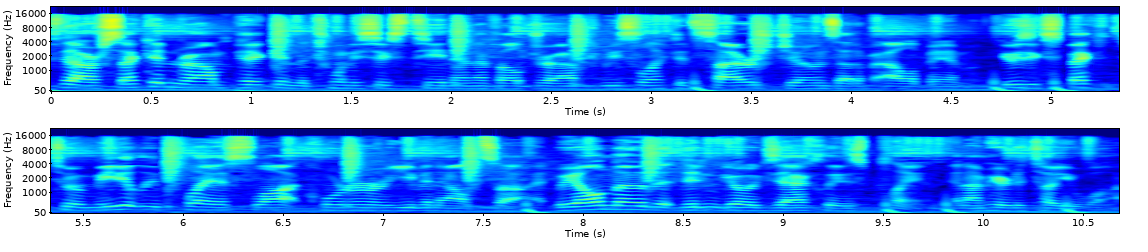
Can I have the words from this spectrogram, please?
With our second round pick in the 2016 NFL Draft, we selected Cyrus Jones out of Alabama. He was expected to immediately play a slot corner or even outside. We all know that didn't go exactly as planned, and I'm here to tell you why.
